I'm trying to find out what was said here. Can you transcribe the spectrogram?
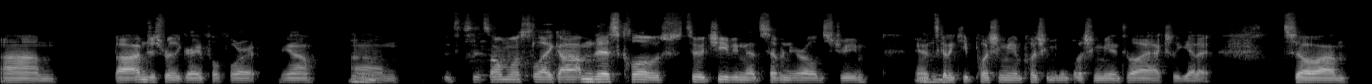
Um, but I'm just really grateful for it. You know, mm-hmm. um, it's it's almost like I'm this close to achieving that seven year old's dream, and mm-hmm. it's going to keep pushing me and pushing me and pushing me until I actually get it. So um,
